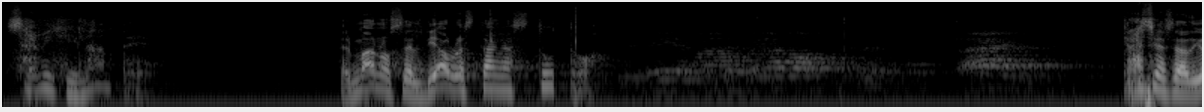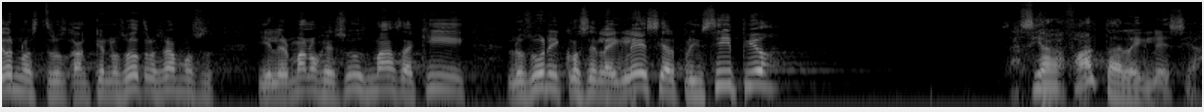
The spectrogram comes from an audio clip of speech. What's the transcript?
Sé vigilante. Hermanos, el diablo es tan astuto. Gracias a Dios, nuestros, aunque nosotros éramos, y el hermano Jesús más aquí, los únicos en la iglesia al principio, se hacía la falta de la iglesia.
